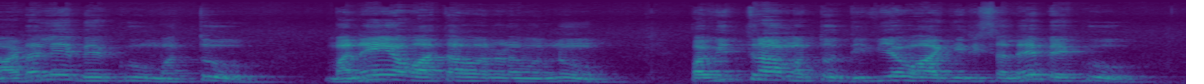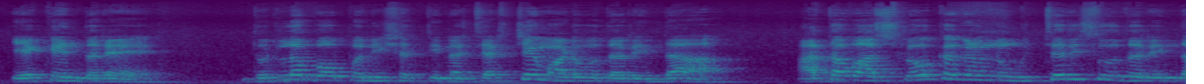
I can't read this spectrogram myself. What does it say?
ಮಾಡಲೇಬೇಕು ಮತ್ತು ಮನೆಯ ವಾತಾವರಣವನ್ನು ಪವಿತ್ರ ಮತ್ತು ದಿವ್ಯವಾಗಿರಿಸಲೇಬೇಕು. ಏಕೆಂದರೆ ದುರ್ಲಭೋಪನಿಷತ್ತಿನ ಚರ್ಚೆ ಮಾಡುವುದರಿಂದ ಅಥವಾ ಶ್ಲೋಕಗಳನ್ನು ಉಚ್ಚರಿಸುವುದರಿಂದ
